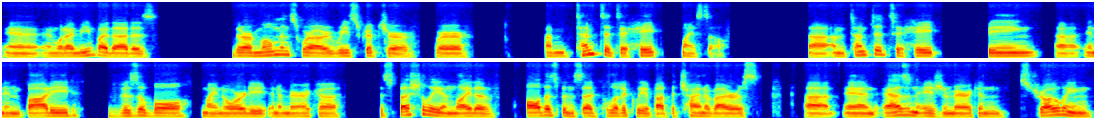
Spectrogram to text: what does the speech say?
And, and what I mean by that is there are moments where I read scripture where I'm tempted to hate myself. Uh, I'm tempted to hate being uh, an embodied, visible minority in America, especially in light of all that's been said politically about the China virus. Uh, and as an Asian American, struggling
